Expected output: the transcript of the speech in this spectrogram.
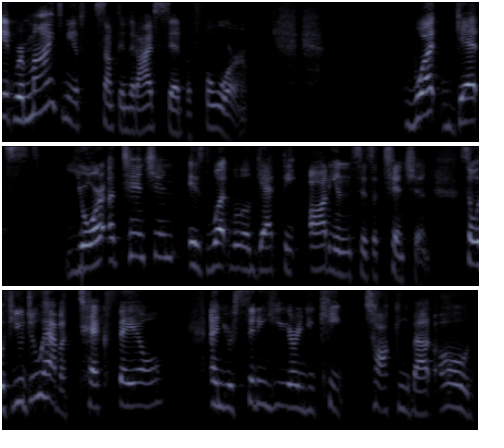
it reminds me of something that i've said before what gets your attention is what will get the audience's attention. So if you do have a tech fail and you're sitting here and you keep talking about, oh,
